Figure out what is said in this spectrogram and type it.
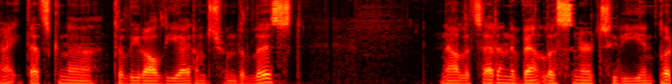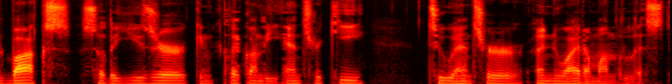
All right, that's going to delete all the items from the list. Now let's add an event listener to the input box so the user can click on the enter key to enter a new item on the list.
